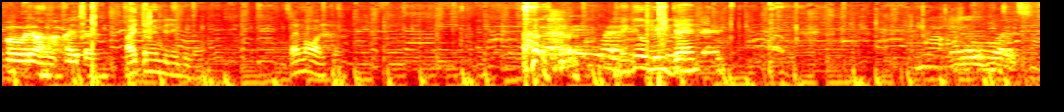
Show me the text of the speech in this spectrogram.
Oh, wala nga. Item. Item yung binibigay. Sa'yo mo conquer. Thank you, Bijen. You are.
